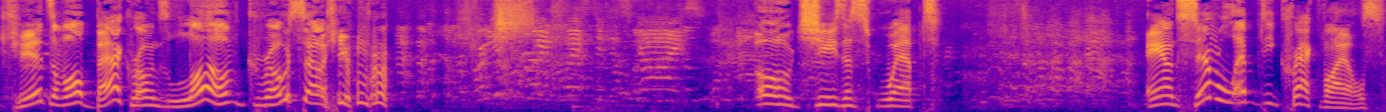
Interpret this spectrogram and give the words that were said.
Kids of all backgrounds love gross out humor. Oh, Jesus wept. And several empty crack vials.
